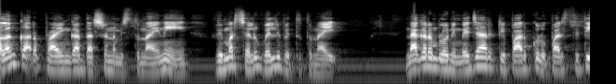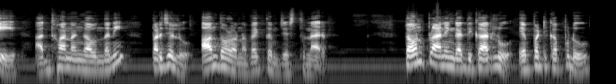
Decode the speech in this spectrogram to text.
అలంకారప్రాయంగా దర్శనమిస్తున్నాయని విమర్శలు వెల్లువెత్తుతున్నాయి. నగరంలోని మెజారిటీ పార్కులు పరిస్థితి అధ్వాన్నంగా ఉందని ప్రజలు ఆందోళన వ్యక్తం చేస్తున్నారు. టౌన్ ప్లానింగ్ అధికారులు ఎప్పటికప్పుడు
